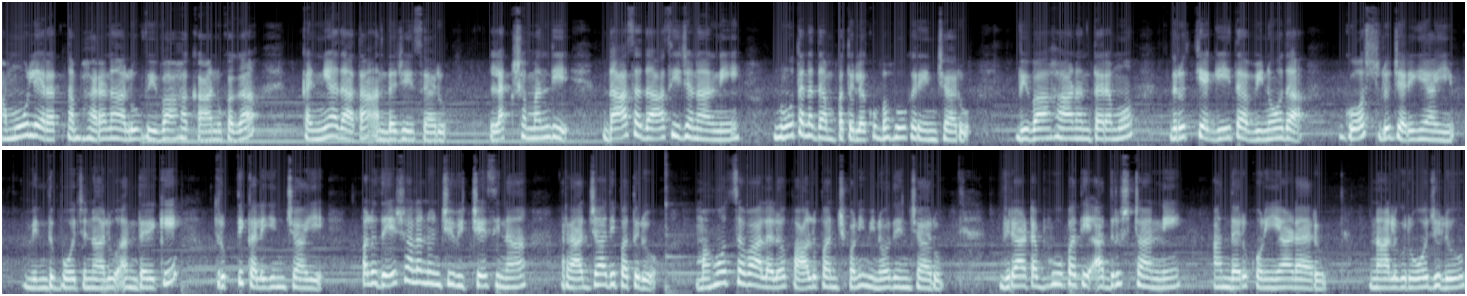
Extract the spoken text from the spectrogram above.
అమూల్య రత్న భరణాలు వివాహ కానుకగా కన్యాదాత అందజేశారు. లక్ష మంది దాసదాసీజనాన్ని నూతన దంపతులకు బహూకరించారు. వివాహానంతరము నృత్య గీత వినోద గోష్ఠులు జరిగాయి. విందు భోజనాలు అందరికీ తృప్తి కలిగించాయి. పలు దేశాల నుంచి విచ్చేసిన రాజ్యాధిపతులు మహోత్సవాలలో పాలు పంచుకొని వినోదించారు. విరాట భూపతి అదృష్టాన్ని అందరూ కొనియాడారు. నాలుగు రోజులు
